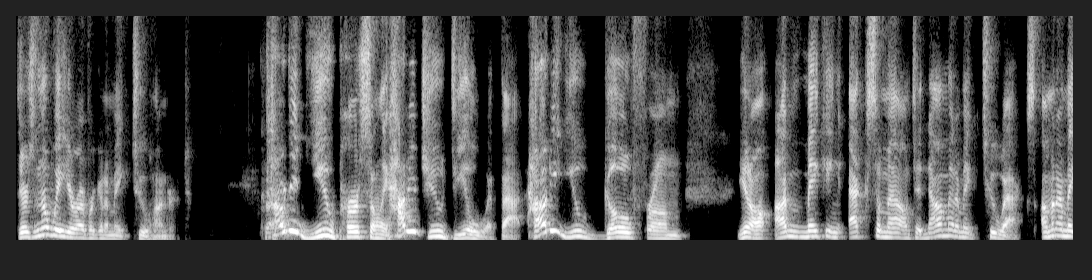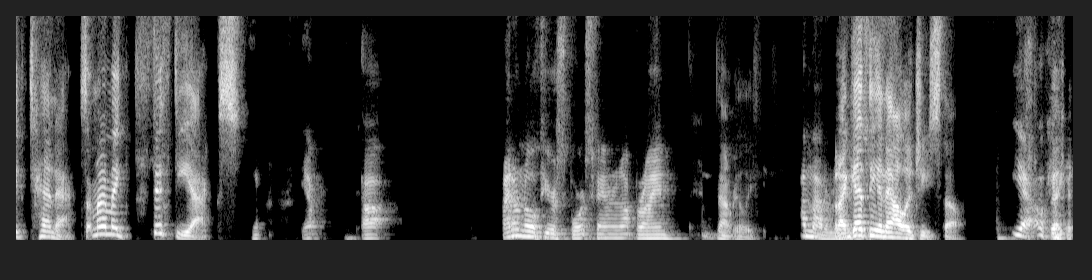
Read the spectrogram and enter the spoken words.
there's no way you're ever going to make 200. Correct. How did you personally, how did you deal with that? How do you go from you know, I'm making X amount and now I'm going to make 2X. I'm going to make 10X. I'm going to make 50X. Yep. yep. Uh, I don't know if you're a sports fan or not, Brian. Not really. I'm not. Really but I get the analogies though. Yeah. Okay.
